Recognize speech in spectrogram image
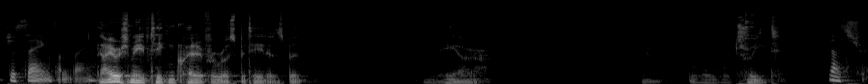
which is saying something. The Irish may have taken credit for roast potatoes, but they are they're a global treat. That's true.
